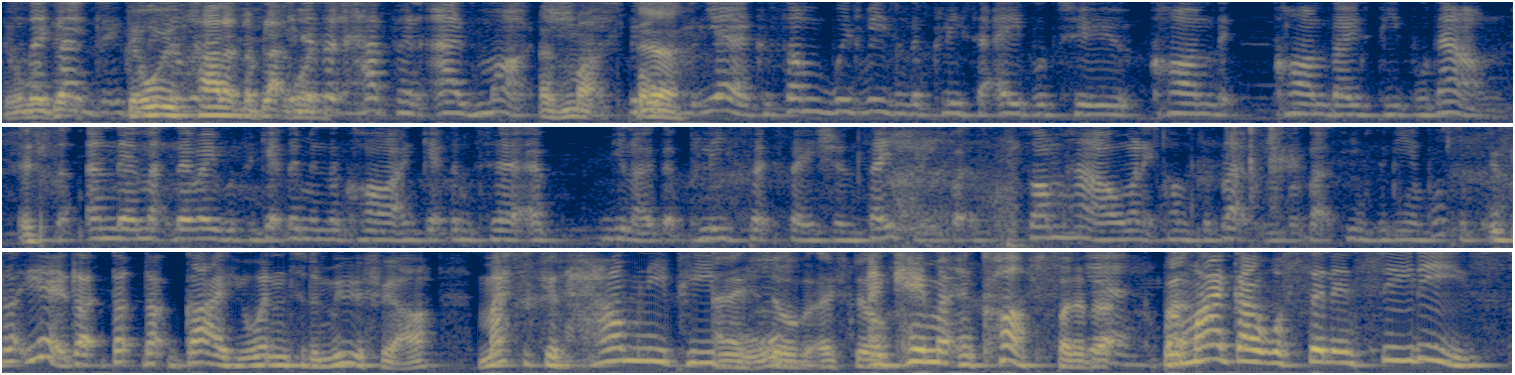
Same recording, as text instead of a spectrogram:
they, Because always, they don't. they, always highlight the black it ones doesn't happen as much. As much, Because, yeah, because some weird reason the police are able to calm the, calm those people down, If- and they're they're able to get them in the car and get them to a, you know the police station safely. But somehow when it comes to black people, that seems to be impossible. it's like yeah that, that, that guy who went into the movie theater massacred how many people they still- still- and came out in cuffs But- Yeah. but my guy was selling CDs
